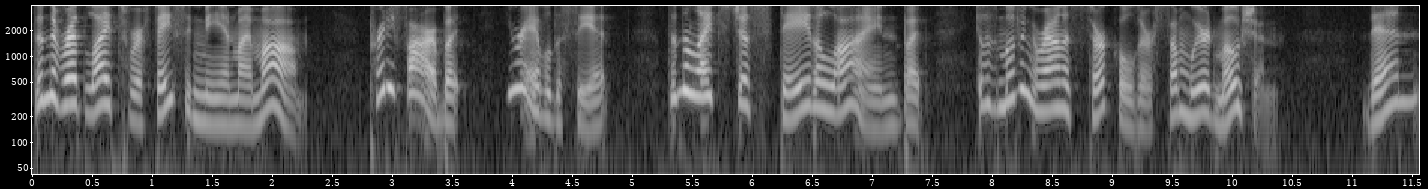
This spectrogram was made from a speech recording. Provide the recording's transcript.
Then the red lights were facing me and my mom. Pretty far, but you were able to see it. Then the lights just stayed aligned, but it was moving around in circles or some weird motion. Then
